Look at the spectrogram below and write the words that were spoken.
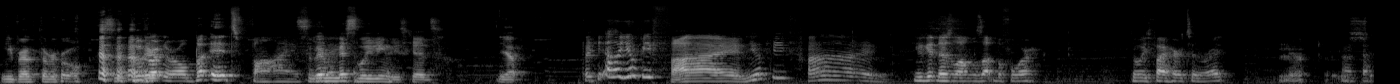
we broke the rule. We broke the roll, but it's fine. So they're misleading these kids. yep. Like, oh, you'll be fine. You'll be fine. You get those levels up before. Do we fight her too, right? No. Okay.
